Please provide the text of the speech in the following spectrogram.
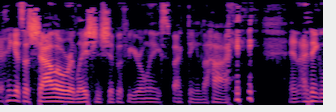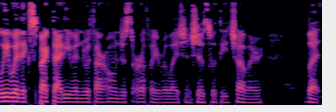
I think it's a shallow relationship if you're only expecting the high. and I think we would expect that even with our own just earthly relationships with each other. But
